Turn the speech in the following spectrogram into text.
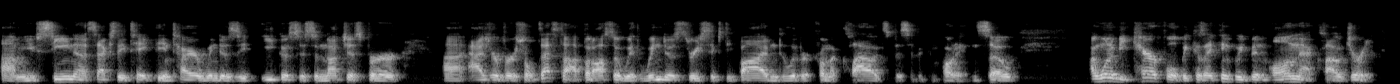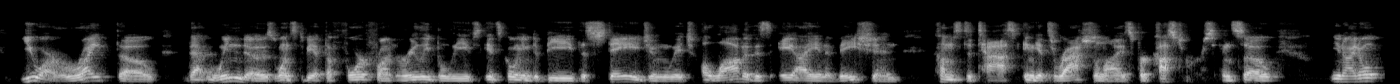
Um, you've seen us actually take the entire Windows e- ecosystem, not just for uh, Azure Virtual Desktop, but also with Windows 365 and deliver it from a cloud specific component. And so I want to be careful because I think we've been on that cloud journey. You are right, though, that Windows wants to be at the forefront and really believes it's going to be the stage in which a lot of this AI innovation comes to task and gets rationalized for customers. And so, you know, I don't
